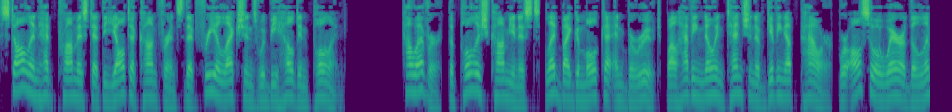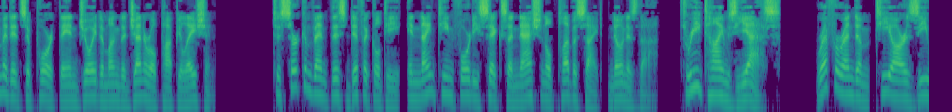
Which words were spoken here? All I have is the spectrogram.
Stalin had promised at the Yalta Conference that free elections would be held in Poland. However, the Polish communists, led by Gomulka and Bierut, while having no intention of giving up power, were also aware of the limited support they enjoyed among the general population. To circumvent this difficulty, in 1946 a national plebiscite, known as the Three Times Yes referendum TRZY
